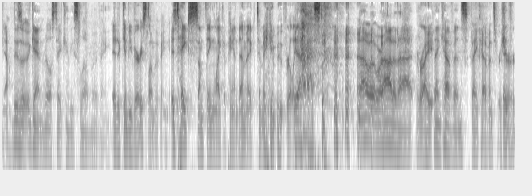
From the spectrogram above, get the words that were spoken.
Yeah. These are, again, real estate can be slow moving. It can be very slow moving. It takes something like a pandemic to make it move really Yeah. fast. now that we're out of that, Right. Thank heavens. Thank heavens for It's- sure.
